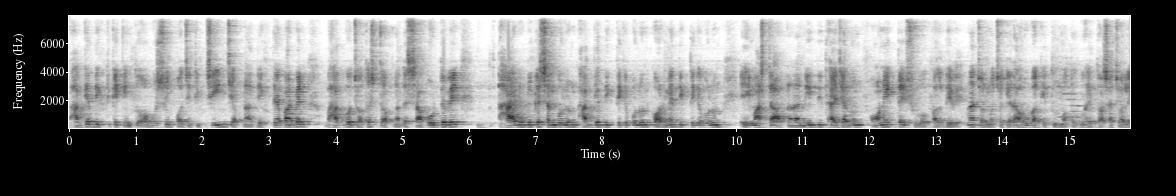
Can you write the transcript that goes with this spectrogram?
ভাগ্যের দিক থেকে কিন্তু অবশ্যই পজিটিভ চেঞ্জ আপনারা দেখতে পারবেন। ভাগ্য যথেষ্ট আপনাদের সাপোর্ট দেবে। হায়ার এডুকেশন বলুন, ভাগ্যের দিক থেকে বলুন, কর্মের দিক থেকে বলুন, এই মাসটা আপনারা নির্দ্বিধায় জানুন, অনেকটাই শুভ ফল দেবে। আপনার জন্মচকে রাহু বা কেতুর মতো গ্রহের দশা চলে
